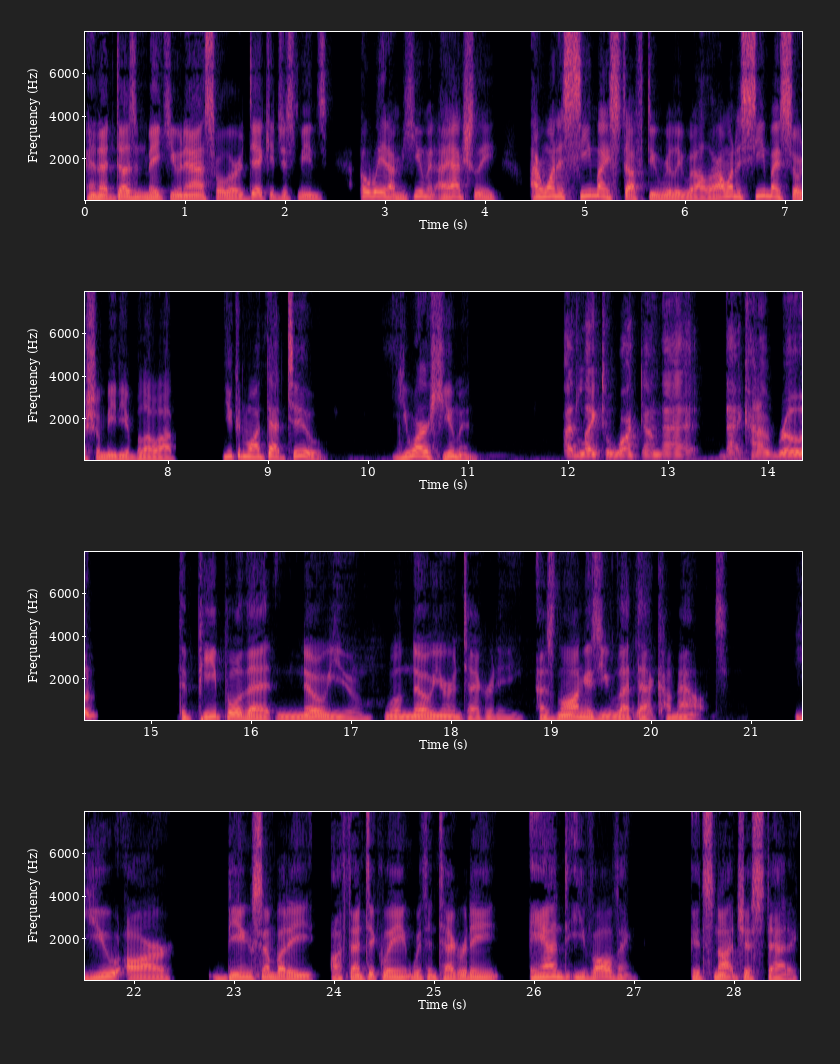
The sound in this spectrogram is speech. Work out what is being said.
And that doesn't make you an asshole or a dick. It just means, oh wait, I'm human. I actually I want to see my stuff do really well or I want to see my social media blow up. You can want that too. You are human. I'd like to walk down that that kind of road. The people that know you will know your integrity as long as you let Yeah. that come out. You are being somebody authentically with integrity and evolving. It's not just static.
